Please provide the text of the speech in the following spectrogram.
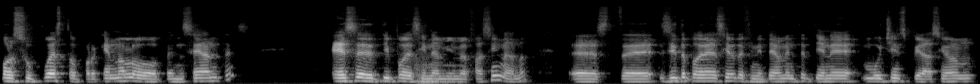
por supuesto, ¿por qué no lo pensé antes? Ese tipo de cine a mí me fascina, ¿no? Este, sí te podría decir, definitivamente tiene mucha inspiración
